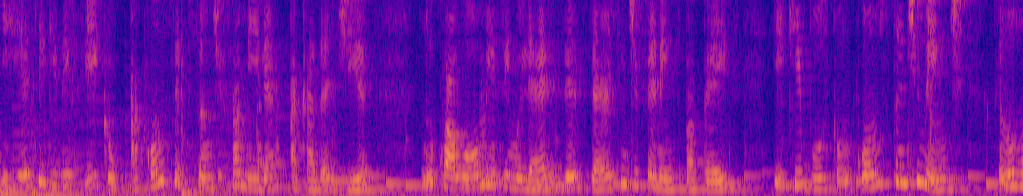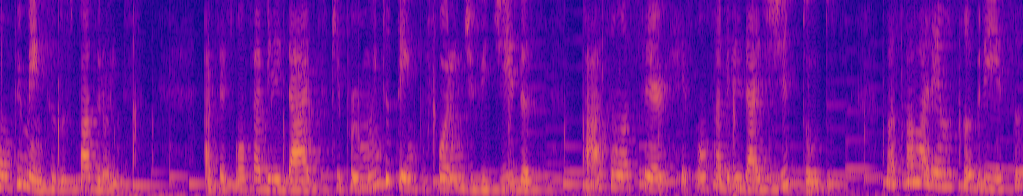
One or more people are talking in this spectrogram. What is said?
e ressignificam a concepção de família a cada dia no qual homens e mulheres exercem diferentes papéis e que buscam constantemente pelo rompimento dos padrões. As responsabilidades que por muito tempo foram divididas passam a ser responsabilidade de todos, mas falaremos sobre isso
